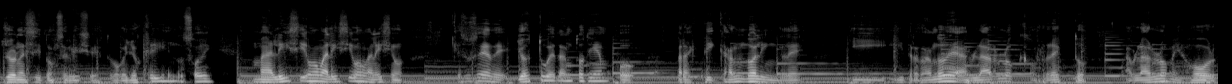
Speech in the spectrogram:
yo necesito un servicio de esto. Porque yo escribiendo soy malísimo, malísimo, malísimo. ¿Qué sucede? Yo estuve tanto tiempo practicando el inglés y, tratando de hablarlo correcto, hablarlo mejor,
